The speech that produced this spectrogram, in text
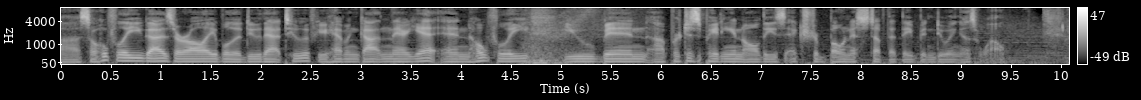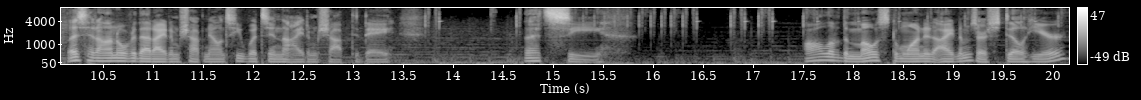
Uh, so hopefully you guys are all able to do that too if you haven't gotten there yet, and hopefully you've been participating in all these extra bonus stuff that they've been doing as well. Let's head on over that item shop now and see what's in the item shop today. Let's see. All of the most wanted items are still here.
